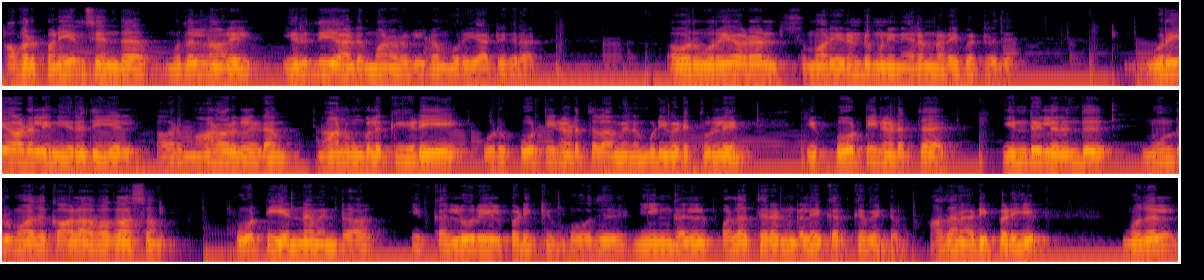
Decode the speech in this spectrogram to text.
அவர் பணியில் சேர்ந்த முதல் நாளில் இறுதியாண்டு மாணவர்களிடம் உரையாற்றுகிறார். அவர் உரையாடல் சுமார் இரண்டு மணி நேரம் நடைபெற்றது. உரையாடலின் இறுதியில் அவர் மாணவர்களிடம் நான் உங்களுக்கு இடையே ஒரு போட்டி நடத்தலாம் என முடிவெடுத்துள்ளேன். இப்போட்டி நடத்த இன்றிலிருந்து மூன்று மாத கால அவகாசம். போட்டி என்னவென்றால் இக்கல்லூரியில் படிக்கும்போது நீங்கள் பல திறன்களை கற்க வேண்டும். அதன் அடிப்படையில் முதல்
